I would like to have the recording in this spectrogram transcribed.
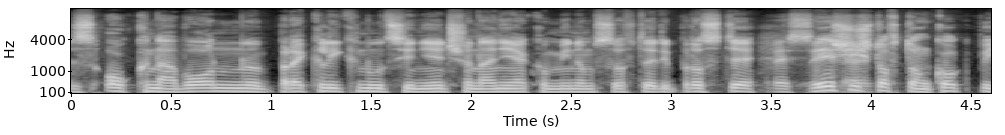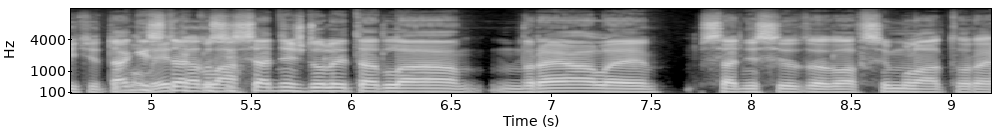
z okna von, prekliknúť si niečo na nejakom inom softveri. Proste Riešiš to v tom kokpite Takisto ako si sadneš do lietadla v reále, sadneš si do lietadla v simulátore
